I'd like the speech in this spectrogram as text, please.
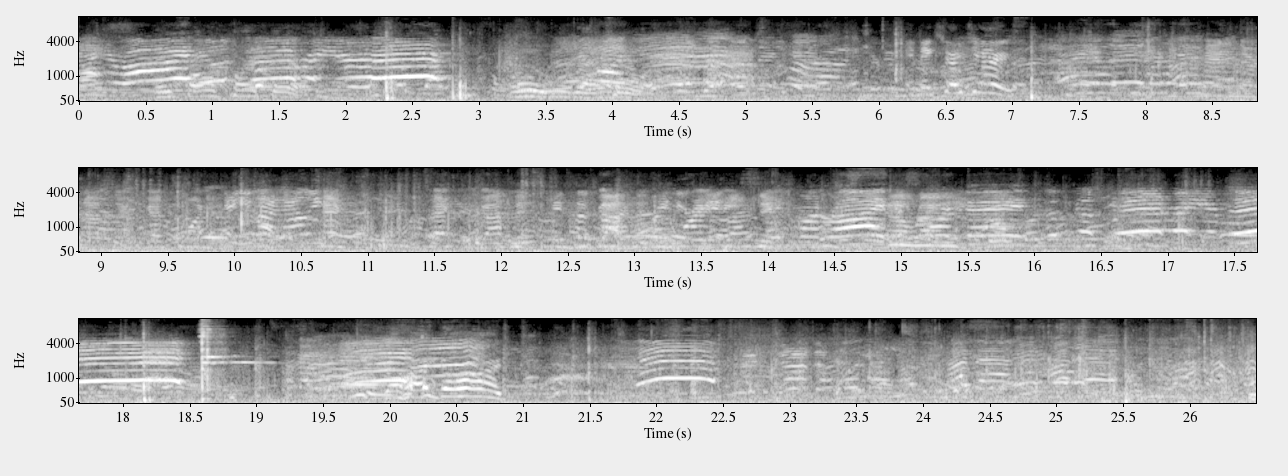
Jaden. Jaden close. They fall apart there. Oh, right And make sure it's yours. Ten in there now, so you got 20. Hey, you got it, Allie. Tech, you got this. You got this. Right here, ABC. Come on, Right, Go, sport Riley. bag. Go. Let's go, kid. Right here, bag. there. Go hard, go hard. My bad. My bad.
